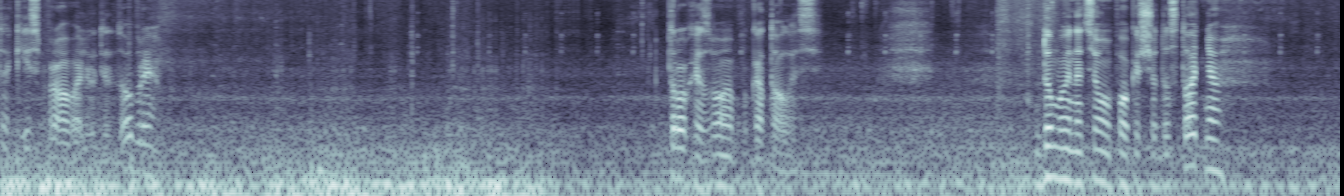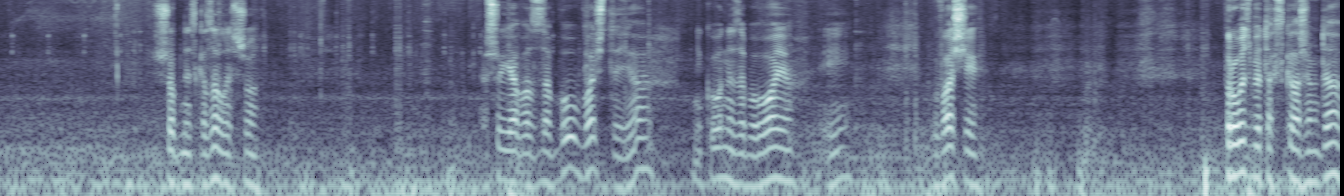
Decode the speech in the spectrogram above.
Так. Такі справи, люди добре. Трохи з вами покатались. Думаю, на цьому поки що достатньо. Щоб не сказали, що, що я вас забув, бачите, я нікого не забуваю і ваші просьби, так скажем, да,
